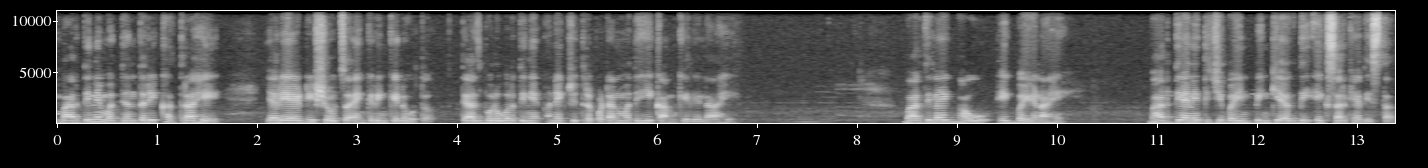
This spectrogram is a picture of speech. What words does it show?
भारतीने मध्यंतरी खतरा हे या रियालिटी शोचं अँकरिंग केलं होतं. त्याचबरोबर तिने अनेक चित्रपटांमध्येही काम केलेलं आहे. भारतीला एक भाऊ एक बहीण आहे. भारती आणि तिची बहीण पिंकी अगदी एकसारख्या दिसतात.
